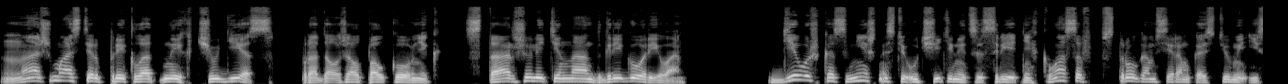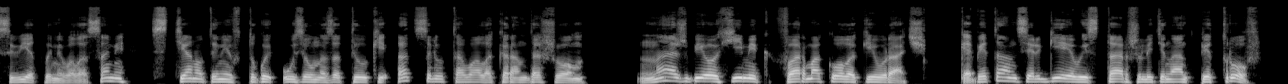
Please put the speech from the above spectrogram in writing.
«Наш мастер прикладных чудес», – продолжал полковник, – «старший лейтенант Григорьева». Девушка с внешностью учительницы средних классов в строгом сером костюме и светлыми волосами, стянутыми в тугой узел на затылке, отсалютовала карандашом. Наш биохимик, фармаколог и врач. Капитан Сергеев и старший лейтенант Петров.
